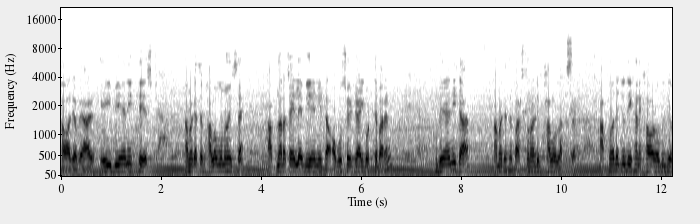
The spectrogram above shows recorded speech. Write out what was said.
খাওয়া যাবে। আর এই বিরিয়ানির টেস্ট আমার কাছে ভালো মনে হয়েছে। আপনারা চাইলে বিরিয়ানিটা অবশ্যই ট্রাই করতে পারেন। বিরিয়ানিটা আমার কাছে পার্সোনালি ভালো লাগছে। আপনাদের যদি এখানে খাওয়ার অভিজ্ঞ-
